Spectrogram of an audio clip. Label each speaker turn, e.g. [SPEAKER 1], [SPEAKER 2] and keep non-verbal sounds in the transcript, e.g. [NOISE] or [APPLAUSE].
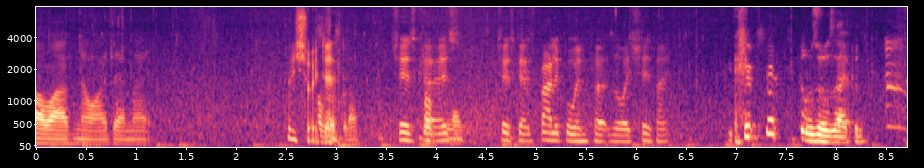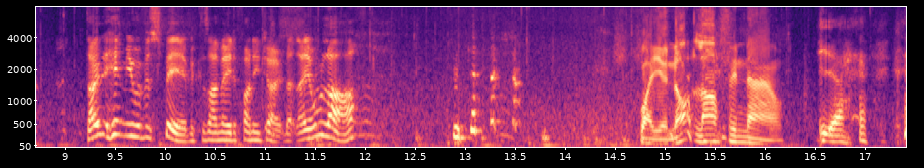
[SPEAKER 1] Oh, I have no idea, mate.
[SPEAKER 2] Pretty sure he did.
[SPEAKER 1] Probably.
[SPEAKER 3] Cheers, Curtis. Cheers, Curtis. Valuable input as always. Cheers, mate. [LAUGHS]
[SPEAKER 4] Doors always open.
[SPEAKER 3] Don't hit me with a spear because I made a funny joke. Like, they all laugh.
[SPEAKER 2] Why, you're not laughing now. [LAUGHS]
[SPEAKER 1] Yeah, [LAUGHS]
